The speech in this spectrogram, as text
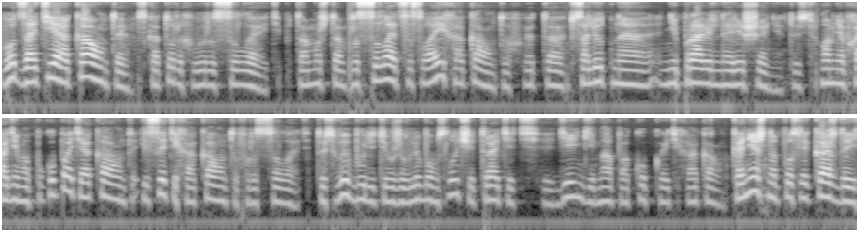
Вот за те аккаунты, с которых вы рассылаете. Потому что рассылать со своих аккаунтов это абсолютно неправильное решение. То есть вам необходимо покупать аккаунты и с этих аккаунтов рассылать. То есть вы будете уже в любом случае тратить деньги деньги на покупку этих аккаунтов. Конечно, после каждой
